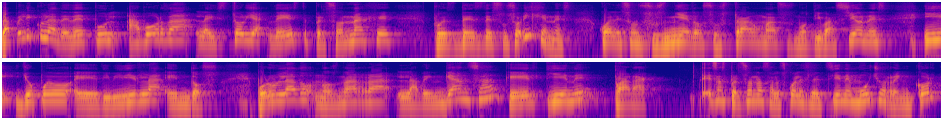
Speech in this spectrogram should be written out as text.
La película de Deadpool aborda la historia de este personaje pues desde sus orígenes, cuáles son sus miedos, sus traumas, sus motivaciones y yo puedo eh, dividirla en dos. Por un lado nos narra la venganza que él tiene para esas personas a las cuales le tiene mucho rencor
